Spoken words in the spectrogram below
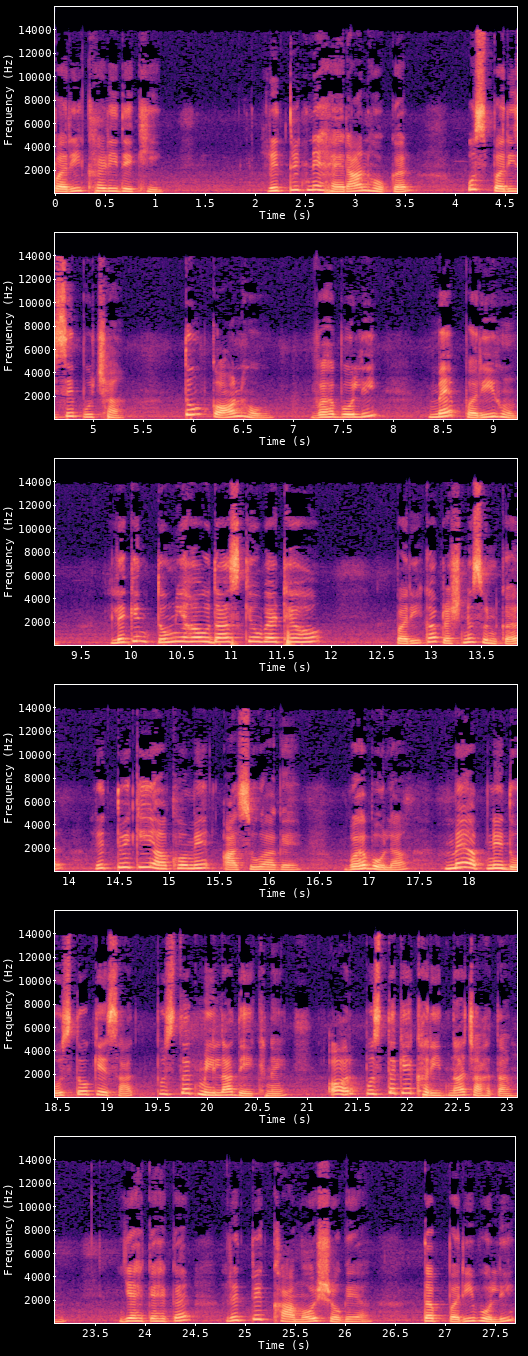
परी खड़ी देखी। ऋत्विक ने हैरान होकर उस परी से पूछा, तुम कौन हो? वह बोली, मैं परी हूँ, लेकिन तुम यहाँ उदास क्यों बैठे हो? परी का प्रश्न सुनकर ऋत्विक की आँखों में आँसू आ गए। वह बोला, मैं अपने दोस्तों के साथ पुस्तक मेला देखने और पुस्तकें खरीदना चाहता हूँ। यह कहकर ऋत्विक खामोश हो गया। तब परी बोली,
